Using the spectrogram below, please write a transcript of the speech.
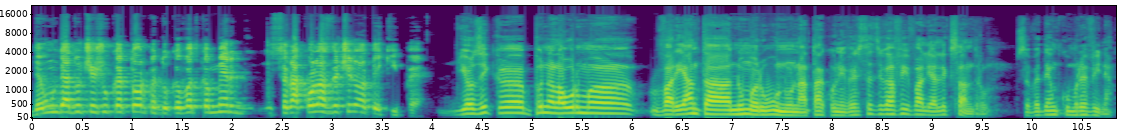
de unde aduce jucători, pentru că văd că merg săracolați de celelalte echipe. Eu zic că până la urmă varianta numărul 1 în atac universității va fi Vali Alexandru. Să vedem cum revine.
